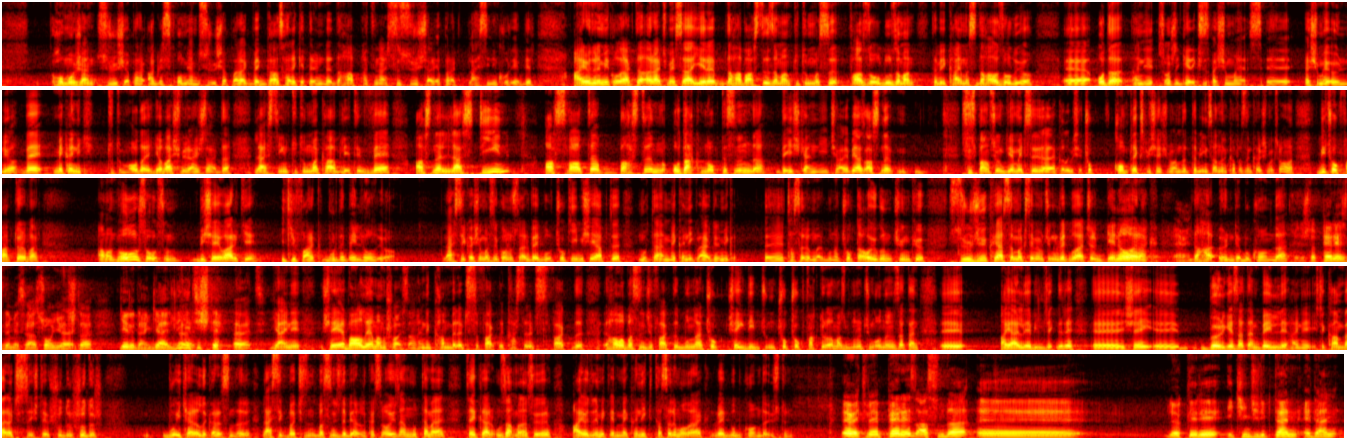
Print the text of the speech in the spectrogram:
homojen sürüş yaparak, agresif olmayan bir sürüş yaparak ve gaz hareketlerinde daha patinajsız sürüşler yaparak lastiğini koruyabilir. Aerodinamik olarak da araç mesela yere daha bastığı zaman tutunması fazla olduğu zaman tabii kayması daha az oluyor. Ee, o da hani sonuçta gereksiz aşınmaya e, aşınmayı önlüyor ve mekanik tutunma. O da yavaş virajlarda lastiğin tutunma kabiliyeti ve aslında lastiğin asfalta bastığı odak noktasının da değişkenliği içeriyor. Biraz aslında süspansiyon geometrisiyle alakalı bir şey. Çok kompleks bir şey şu anda tabii insanların kafasını karıştırmak istiyorum ama birçok faktör var. Ama ne olursa olsun bir şey var ki iki fark burada belli oluyor. Lastik aşıması konusunda Red Bull çok iyi bir şey yaptı. Muhtemelen mekanik ve aerodinamik e, tasarımları buna çok daha uygun. Çünkü sürücüyü kıyaslamak istemiyorum çünkü Red Bull araçları genel olarak Evet. daha önde bu konuda. Sonuçta Perez de mesela son yarışta geriden geldi, Evet. yetişti. Evet. Yani şeye bağlayamam şu açıdan. Hani kamber açısı farklı, kastel açısı farklı, e, hava basıncı farklı. Bunlar çok şey değil. Çok çok faktör olamaz bunun çünkü onların zaten e, ayarlayabilecekleri e, şey e, bölge zaten belli. Hani işte kamber açısı işte şudur şudur. Bu iki aralık arasındadır. Lastik basıncı da bir aralık arasında. O yüzden muhtemelen tekrar uzatmadan söylüyorum. Aerodinamik ve mekanik tasarım olarak Red Bull bu konuda üstün. Evet ve Perez aslında eee Lökleri ikincilikten eden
